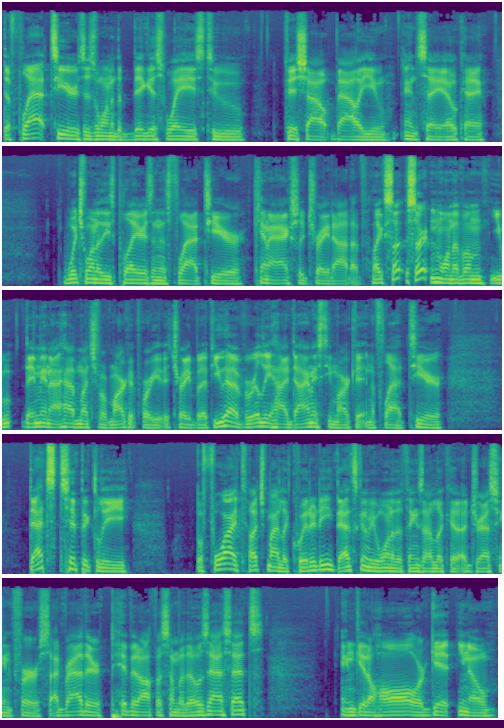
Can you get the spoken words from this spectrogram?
the flat tiers is one of the biggest ways to fish out value and say, okay, which one of these players in this flat tier can I actually trade out of? Like so, certain one of them, you they may not have much of a market for you to trade, but if you have really high dynasty market in a flat tier, that's typically before I touch my liquidity, that's going to be one of the things I look at addressing first. I'd rather pivot off of some of those assets and get a haul or get, you know,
